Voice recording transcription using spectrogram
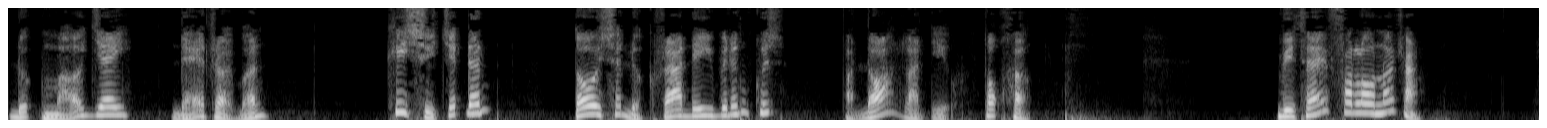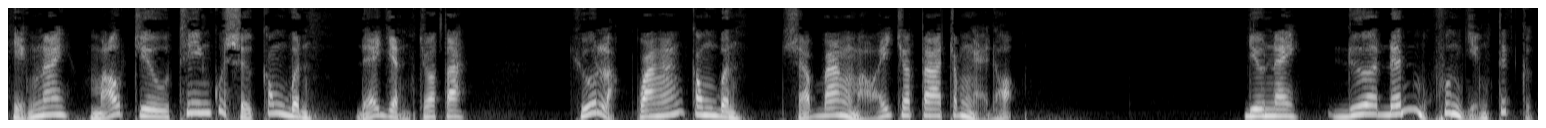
được mở dây để rời bến. Khi sự chết đến, tôi sẽ được ra đi với Đấng Christ và đó là điều tốt hơn. Vì thế, Phaolô nói rằng, hiện nay mão triều thiên của sự công bình để dành cho ta. Chúa là quan án công bình, sẽ ban mỏi cho ta trong ngày đó. Điều này đưa đến một phương diện tích cực.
